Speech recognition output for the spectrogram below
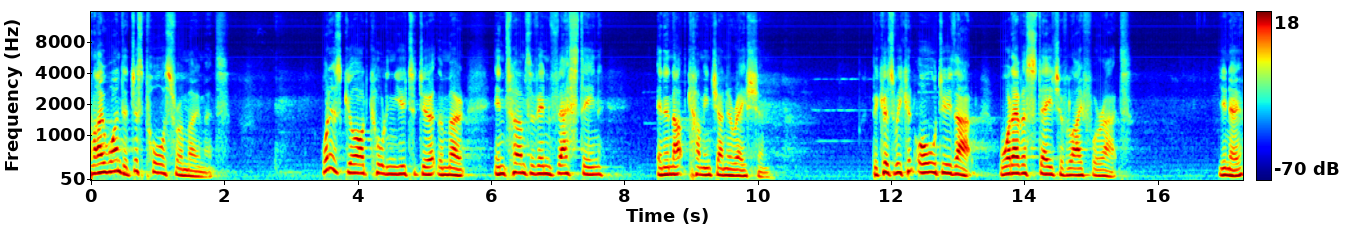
And I wonder, just pause for a moment. What is God calling you to do at the moment in terms of investing in an upcoming generation? Because we can all do that, whatever stage of life we're at. You know,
